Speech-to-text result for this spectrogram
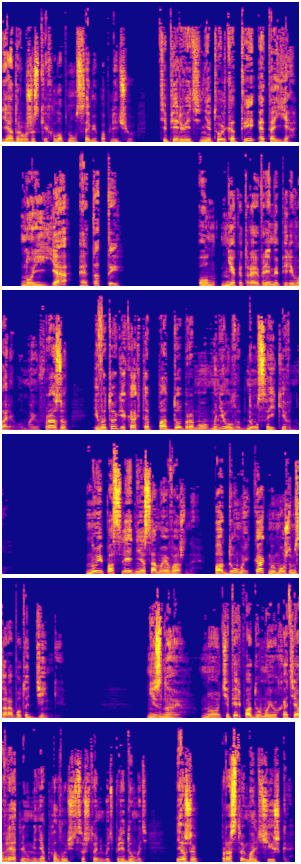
Я дружески хлопнул Сэмми по плечу. «Теперь ведь не только ты — это я». Но и я — это ты. Он некоторое время переваривал мою фразу и в итоге как-то по-доброму мне улыбнулся и кивнул. Ну и последнее самое важное. Подумай, как мы можем заработать деньги. Не знаю, но теперь подумаю, хотя вряд ли у меня получится что-нибудь придумать. Я же простой мальчишка.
